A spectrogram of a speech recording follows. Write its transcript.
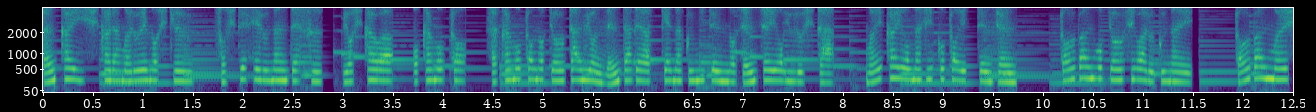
3回一死から丸への死球、そしてヘルナンデス、吉川、岡本、坂本の長短4連打であっけなく2点の先制を許した。毎回同じこと言ってんじゃん。当番後調子悪くない。当番前し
